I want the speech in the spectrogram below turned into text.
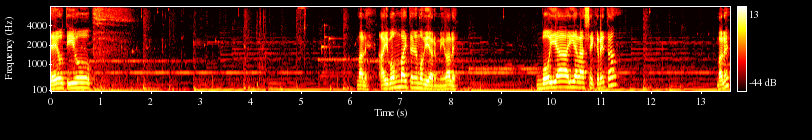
El Deo, tío... Vale, hay bomba y tenemos Diermi, vale. Voy a ir a la secreta. ¿Vale?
